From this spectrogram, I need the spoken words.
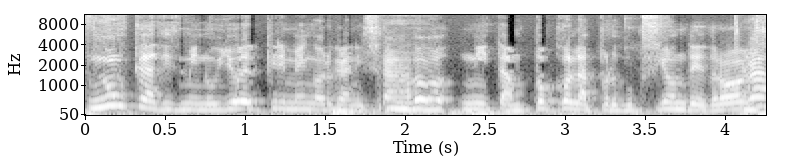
Nunca disminuyó el crimen organizado, ni tampoco la producción de droga.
